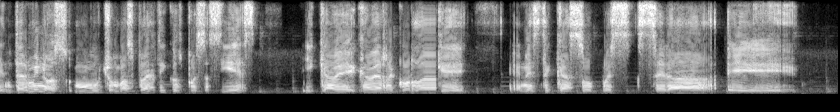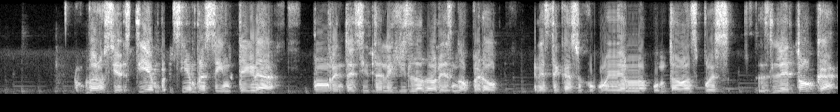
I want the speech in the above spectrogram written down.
en términos mucho más prácticos, pues así es. Y cabe, cabe recordar que en este caso, pues será, eh, bueno, siempre, siempre se integra con 37 legisladores, ¿no? Pero en este caso, como ya lo apuntabas, pues le toca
